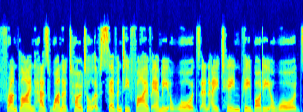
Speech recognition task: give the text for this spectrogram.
Frontline has won a total of 75 Emmy Awards and 18 Peabody Awards.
